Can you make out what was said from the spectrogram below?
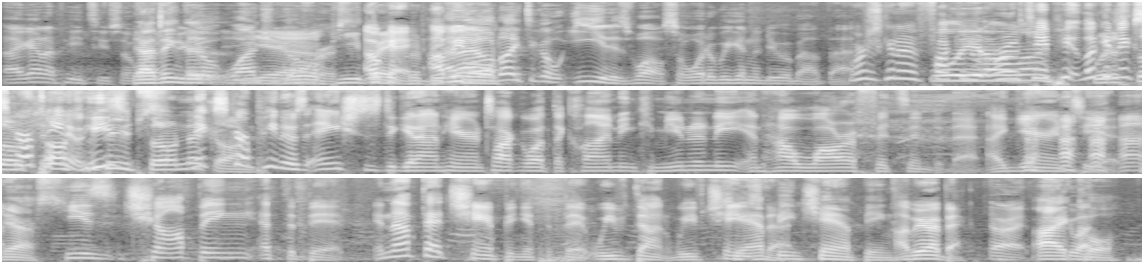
I got a P2, so Yeah, I think you the go, why don't you yeah. go first? pee break Okay, would I'll be be- I cool. would like to go eat as well, so what are we going to do about that? We're just gonna fucking you don't rotate know. people. Look We're at Nick just gonna talk Scarpino. He's peeps, throw Nick Nick on. Scarpino's anxious to get on here and talk about the climbing community and how Lara fits into that. I guarantee it. Yes. He's chomping at the bit, and not that champing at the bit. We've done. We've changed Champing, that. champing. I'll be right back. All right. All right, go ahead. cool.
